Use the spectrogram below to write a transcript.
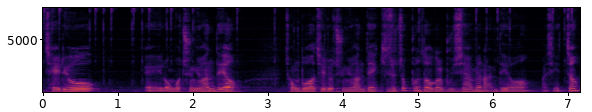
재료 예, 이런 거 중요한데요. 정보와 재료 중요한데 기술적 분석을 무시하면 안 돼요. 아시겠죠?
